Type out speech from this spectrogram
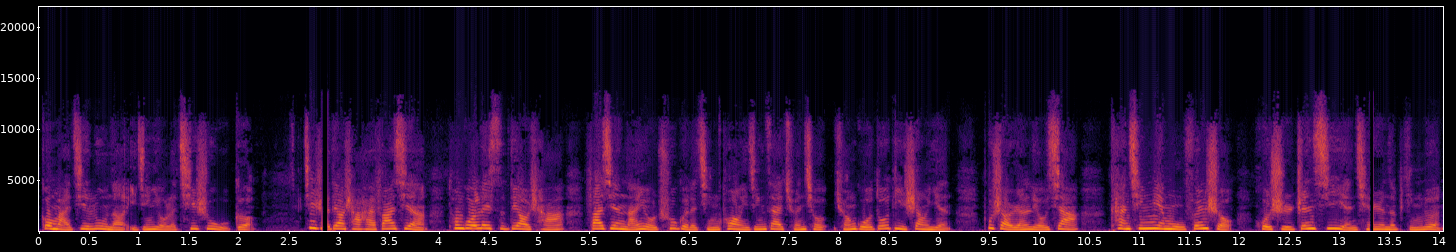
购买记录呢，已经有了七十五个。记者调查还发现，通过类似调查，发现男友出轨的情况已经在全球全国多地上演，不少人留下“看清面目分手”或是“珍惜眼前人”的评论。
